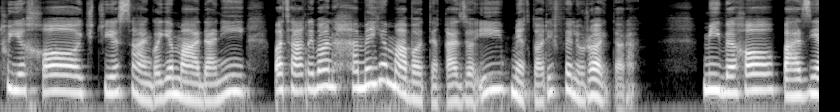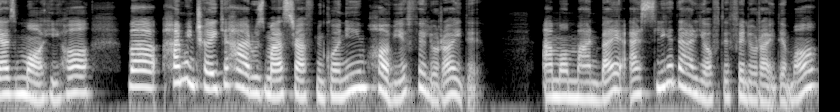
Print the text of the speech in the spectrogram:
توی خاک، توی سنگای معدنی و تقریبا همه مواد غذایی مقداری فلوراید دارن. میوه ها، بعضی از ماهی ها و همین چایی که هر روز مصرف می‌کنیم حاوی فلورایده. اما منبع اصلی دریافت فلوراید ما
